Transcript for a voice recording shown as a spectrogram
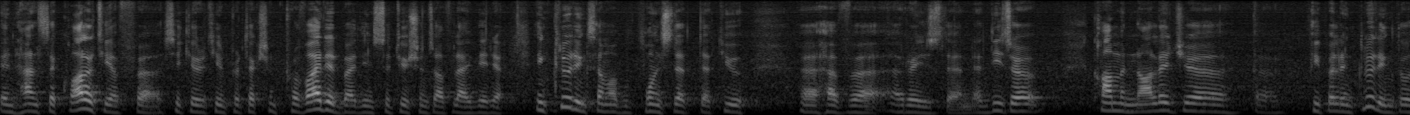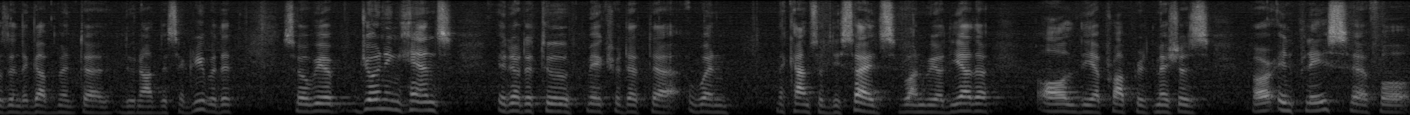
enhance the quality of uh, security and protection provided by the institutions of Liberia, including some of the points that, that you uh, have uh, raised. And, and, these are common knowledge. people, including those in the government, do not disagree with it. So we are joining hands in order to make sure that uh, when the council decides one way or the other, all the appropriate measures are in place uh, for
